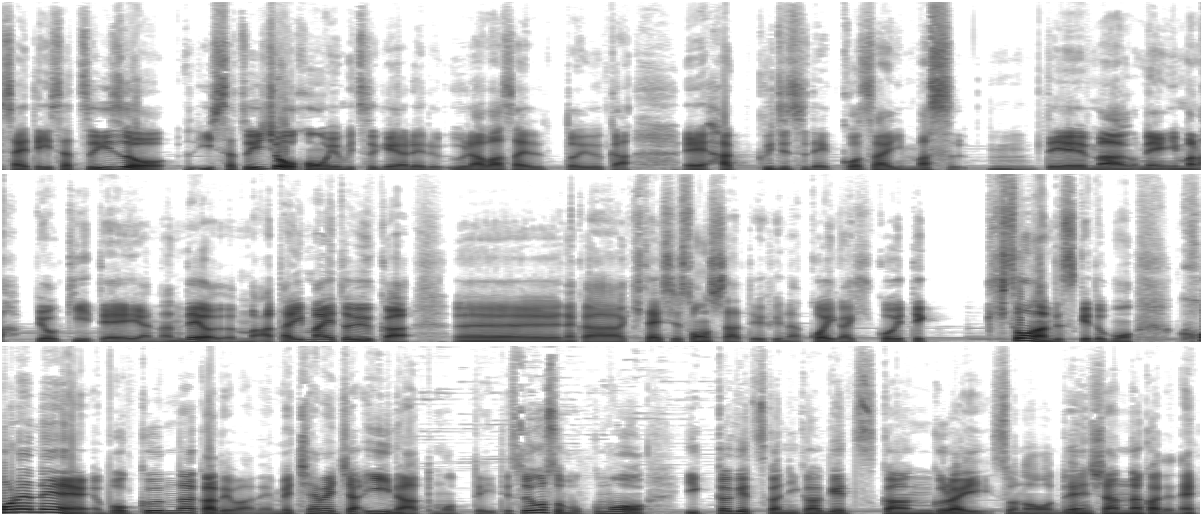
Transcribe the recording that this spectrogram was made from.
最低1冊以上、1冊以上本を読み続けられる裏技というか、えー、ハック術でございます。うん。で、まあね、今の発表を聞いて、いや、なんだよ、まあ当たり前というか、えー、なんか期待して損したというふうな声が聞こえてきそうなんですけども、これね、僕の中ではね、めちゃめちゃいいなと思っていて、それこそ僕も1ヶ月か2ヶ月間ぐらい、その電車の中でね、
